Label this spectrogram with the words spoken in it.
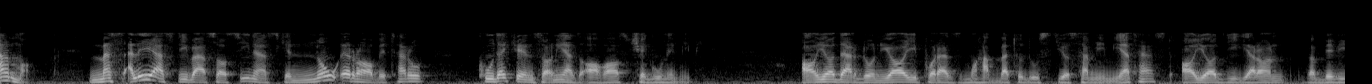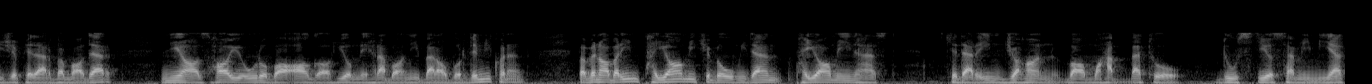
اما مسئله اصلی و اساسی این است که نوع رابطه رو کودک انسانی از آغاز چگونه می‌بینه؟ آیا در دنیایی پر از محبت و دوستی و صمیمیت هست آیا دیگران و به ویژه پدر و مادر نیازهای او رو با آگاهی و مهربانی برآورده می کنند و بنابراین پیامی که به او میدن پیام این هست که در این جهان با محبت و دوستی و صمیمیت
